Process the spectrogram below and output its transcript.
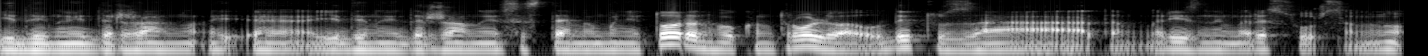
Єдиної державної, е, єдиної державної системи моніторингу, контролю, аудиту за там, різними ресурсами. Ну,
